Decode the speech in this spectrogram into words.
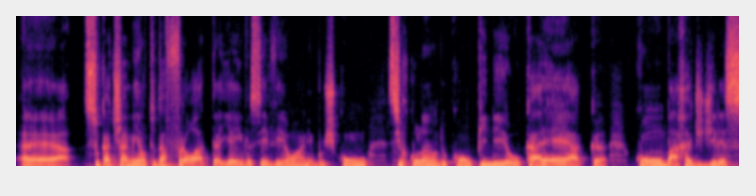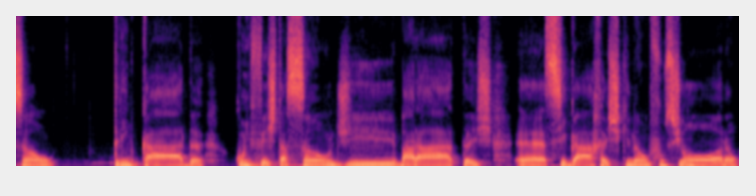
é, sucateamento da frota, e aí você vê ônibus com circulando com pneu careca, com barra de direção trincada, com infestação de baratas, é, cigarras que não funcionam,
